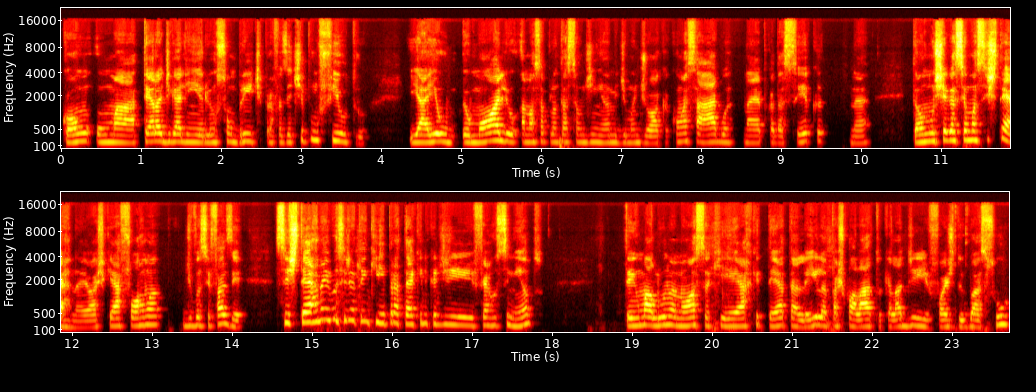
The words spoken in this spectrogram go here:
com uma tela de galinheiro e um sombrite para fazer tipo um filtro e aí eu, eu molho a nossa plantação de inhame de mandioca com essa água na época da seca, né? Então não chega a ser uma cisterna, eu acho que é a forma de você fazer. Cisterna e você já tem que ir para a técnica de ferro-cimento. Tem uma aluna nossa que é arquiteta, Leila Pascoalato, que é lá de Foz do Iguaçu.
